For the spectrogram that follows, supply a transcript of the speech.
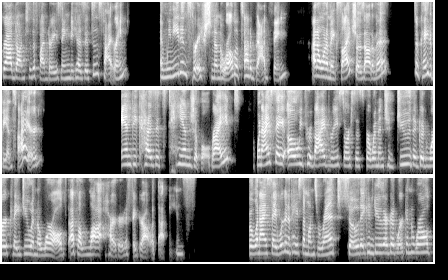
grabbed onto the fundraising because it's inspiring and we need inspiration in the world. That's not a bad thing. I don't want to make slideshows out of it. It's okay to be inspired. And because it's tangible, right? When I say, oh, we provide resources for women to do the good work they do in the world, that's a lot harder to figure out what that means. But when I say we're going to pay someone's rent so they can do their good work in the world,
